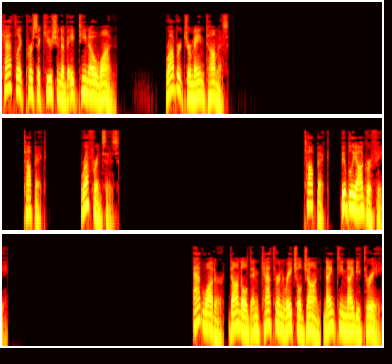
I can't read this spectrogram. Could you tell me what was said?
Catholic persecution of 1801 Robert Jermain Thomas References Bibliography Attwater, Donald and Catherine Rachel John 1993.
